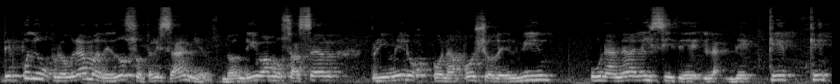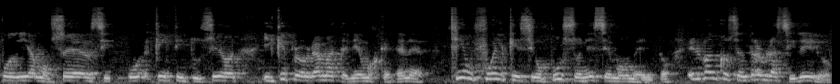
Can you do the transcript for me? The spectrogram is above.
después de un programa de dos o tres años, donde íbamos a hacer primero con apoyo del BID un análisis de, de qué, qué, podíamos ser, si, qué institución y qué programas teníamos que tener. ¿Quién fue el que se opuso en ese momento? El Banco Central Brasilero.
